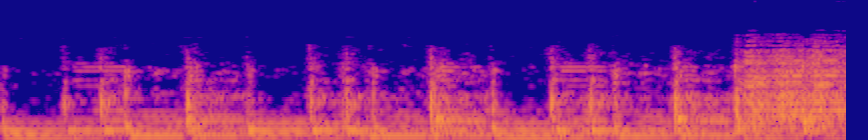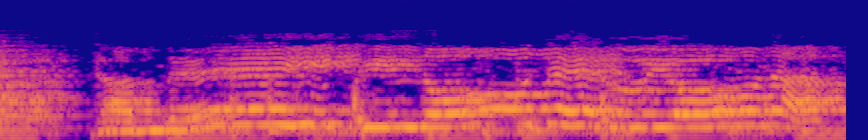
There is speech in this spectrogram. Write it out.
ため息の出るような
